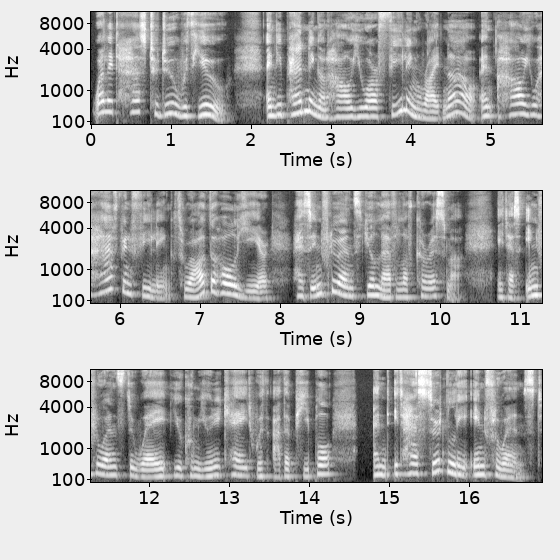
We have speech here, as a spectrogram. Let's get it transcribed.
Well, it has to do with you. And depending on how you are feeling right now and how you have been feeling throughout the whole year has influenced your level of charisma. It has influenced the way you communicate with other people. And it has certainly influenced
